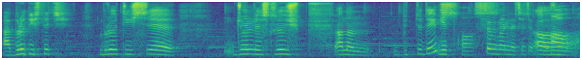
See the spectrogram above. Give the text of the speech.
А бирөө тийишсечи? Бирөө тийишсе жөн эле сүйлөшүп анан бүттү дейбиз? Кетип калабыз сөз менен эле чечет. Ооба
